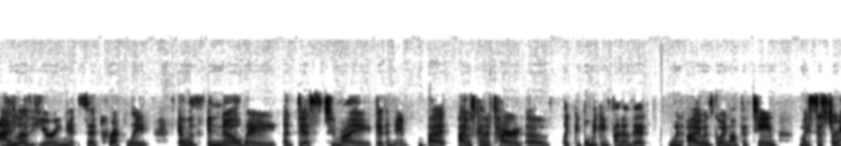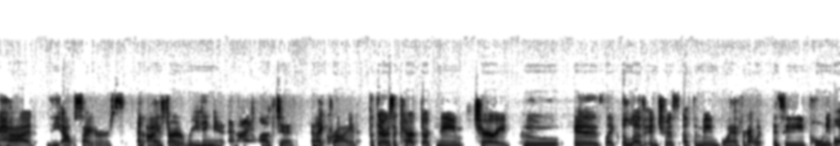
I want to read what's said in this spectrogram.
I love hearing it said correctly. It was in no way a diss to my given name, but I was kind of tired of like people making fun of it when I was going on 15. My sister had The Outsiders and I started reading it and I loved it. and I cried. But there's a character named Cherry who is like the love interest of the main boy. I forgot what is he Ponyboy?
